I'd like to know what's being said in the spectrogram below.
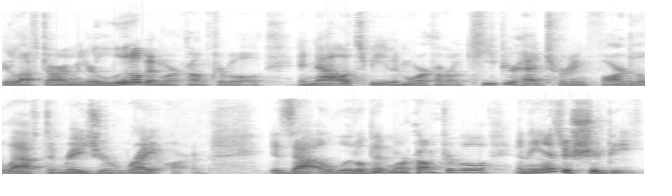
your left arm, you're a little bit more comfortable. And now let's be even more comfortable. Keep your head turning far to the left and raise your right arm. Is that a little bit more comfortable? And the answer should be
